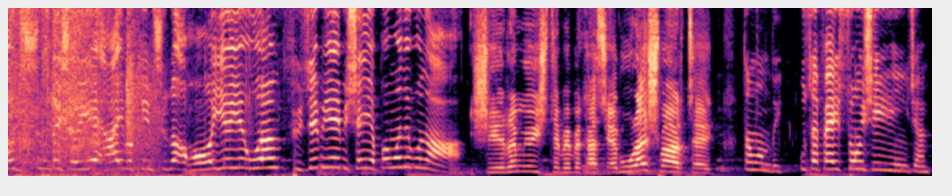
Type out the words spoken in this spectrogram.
Al şunu da şöyle ay bakayım şunu. Hayır ulan füze bile bir şey yapamadı buna. İşe yaramıyor işte bebek asker uğraşma artık. Tamamdır. Bu sefer son şeyi deneyeceğim.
